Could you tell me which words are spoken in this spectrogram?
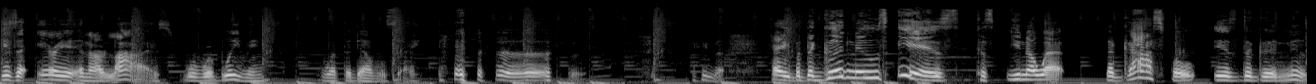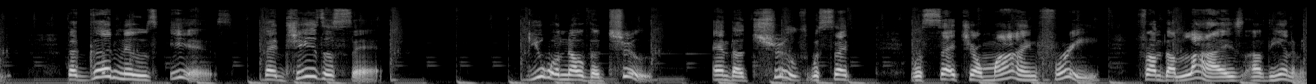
is an area in our lives where we're believing what the devil say. you know. Hey, but the good news is because you know what? The gospel is the good news. The good news is that Jesus said, You will know the truth, and the truth will set, will set your mind free from the lies of the enemy.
